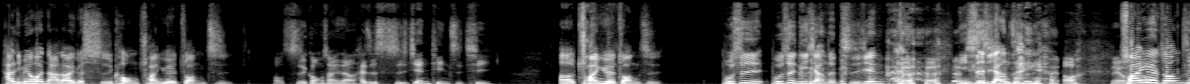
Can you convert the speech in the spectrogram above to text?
它里面会拿到一个时空穿越装置。哦，时空穿越还是时间停止器？呃，穿越装置。不是不是你想的时间，你是想怎样？哦，没有穿越装置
